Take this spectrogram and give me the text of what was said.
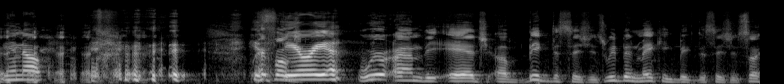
you know, Hey, folks, hysteria. we're on the edge of big decisions. We've been making big decisions. So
